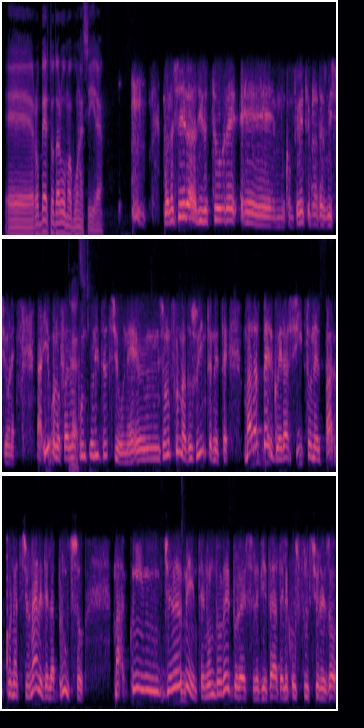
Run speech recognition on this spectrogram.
Eh, Roberto da Roma, buonasera. Buonasera direttore, e complimenti per la trasmissione. Ma io volevo fare Grazie. una puntualizzazione, eh, mi sono informato su internet, ma l'albergo era sito nel Parco Nazionale dell'Abruzzo, Ma in, generalmente non dovrebbero essere vietate le costruzioni, so,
